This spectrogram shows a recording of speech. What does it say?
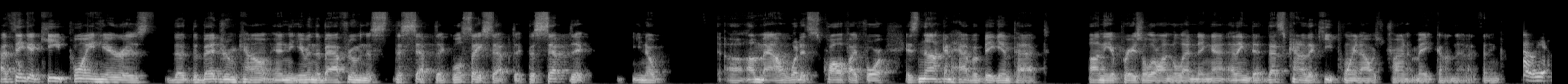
I think a key point here is the the bedroom count and even the bathroom and the the septic. We'll say septic. The septic, you know, uh, amount what it's qualified for is not going to have a big impact on the appraisal or on the lending. I, I think that that's kind of the key point I was trying to make on that. I think. Oh yeah.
